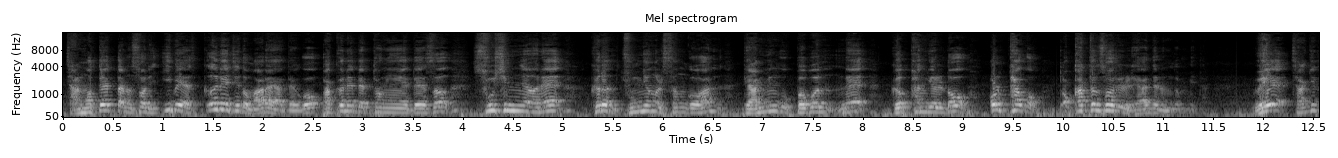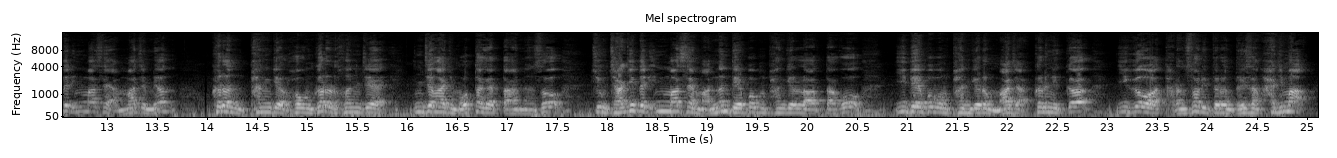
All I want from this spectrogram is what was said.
잘못됐다는 소리 입에 꺼내지도 말아야 되고 박근혜 대통령에 대해서 수십 년의 그런 중형을 선고한 대한민국 법원의 그 판결도 옳다고 똑같은 소리를 해야 되는 겁니다. 왜 자기들 입맛에 안 맞으면 그런 판결 혹은 그런 헌재 인정하지 못하겠다 하면서 지금 자기들 입맛에 맞는 대법원 판결 나왔다고 이 대법원 판결은 맞아. 그러니까 이거와 다른 소리들은 더 이상 하지 마.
